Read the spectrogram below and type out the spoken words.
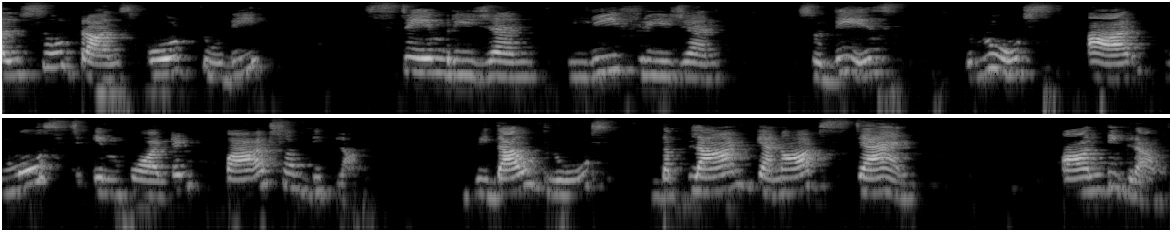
also transport to the stem region, leaf region. So these roots are most important parts of the plant. Without roots, the plant cannot stand on the ground.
